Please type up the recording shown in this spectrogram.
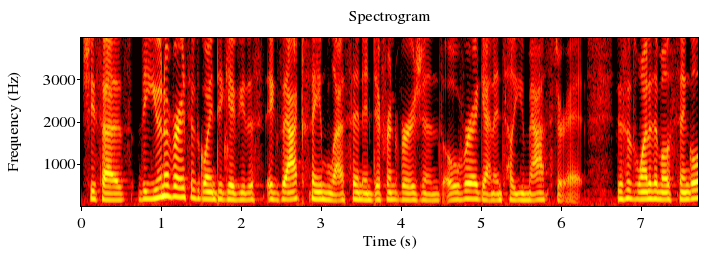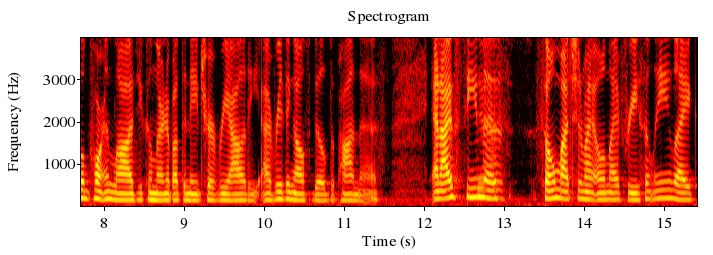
she says, The universe is going to give you this exact same lesson in different versions over again until you master it. This is one of the most single important laws you can learn about the nature of reality. Everything else builds upon this. And I've seen this so much in my own life recently. Like,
